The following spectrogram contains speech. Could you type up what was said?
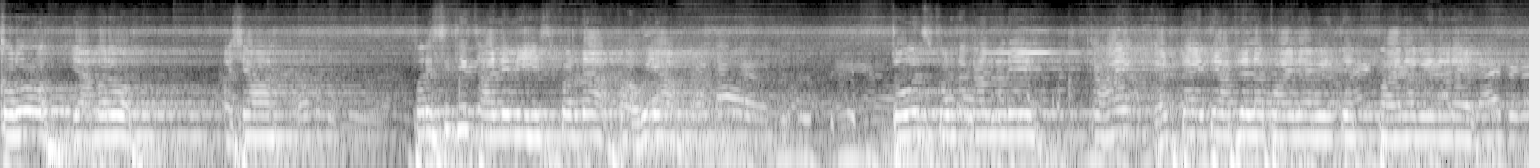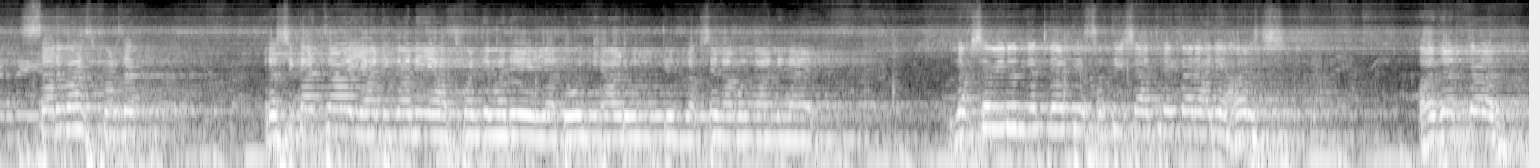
करो या मरो. अशा परिस्थितीत आलेली ही स्पर्धा पाहूया. दोन स्पर्धकांमध्ये काय घडतंय ते आपल्याला पाहायला मिळते पाहायला मिळणार आहे. सर्व स्पर्धक रसिकांचा या ठिकाणी या स्पर्धेमध्ये या दोन खेळाडूंनी लक्ष लागून राहिलेलं आहे. लक्ष विरून घेतलंय ते सतीश यात्रेकर आणि हर्ष हळदणकर.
